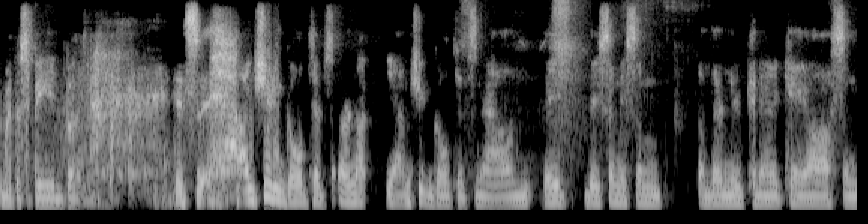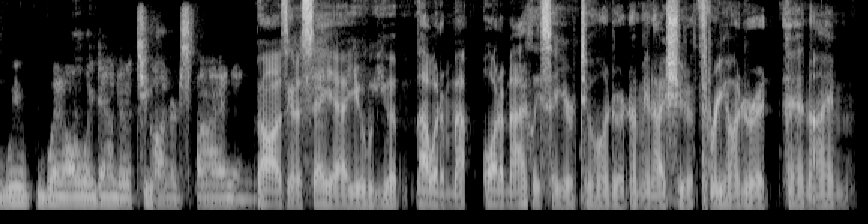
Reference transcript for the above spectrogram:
with the speed. But it's I'm shooting gold tips or not. Yeah, I'm shooting gold tips now, and they they send me some of their new Kinetic Kaos, and we went all the way down to a 200 spine. And oh, I was gonna say, yeah, you you I would automatically say you're 200. I mean, I shoot a 300, and I'm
